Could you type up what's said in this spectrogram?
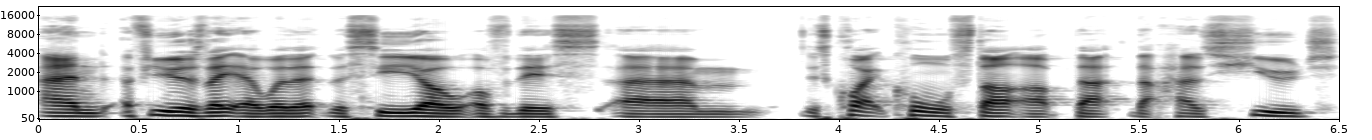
and a few years later were the, the ceo of this um this quite cool startup that that has huge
